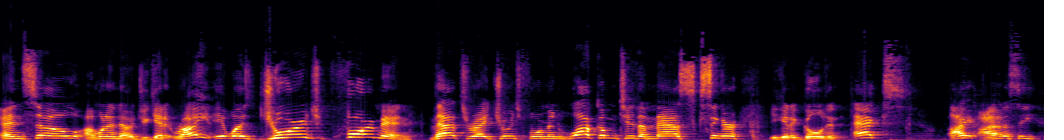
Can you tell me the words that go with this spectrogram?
And so I want to know, did you get it right? It was George Foreman. That's right, George Foreman. Welcome to the Mask Singer. You get a golden X. I, I honestly,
